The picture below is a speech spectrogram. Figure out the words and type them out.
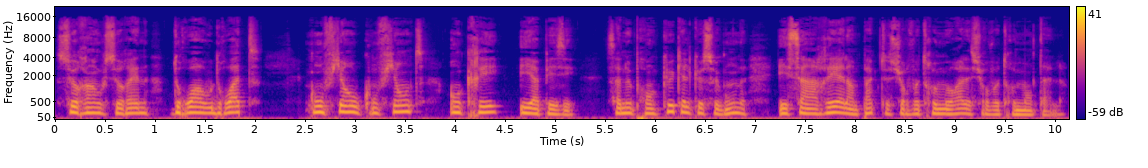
serein ou sereine, droit ou droite, confiant ou confiante, ancré et apaisé. Ça ne prend que quelques secondes et ça a un réel impact sur votre morale et sur votre mental.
